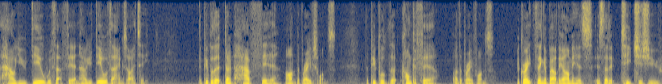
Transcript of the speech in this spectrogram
how you deal with that fear and how you deal with that anxiety. The people that don't have fear aren't the brave ones. The people that conquer fear are the brave ones a great thing about the army is is that it teaches you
